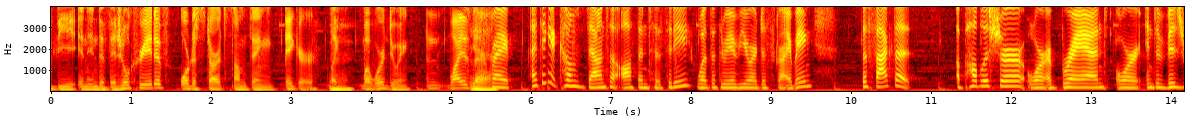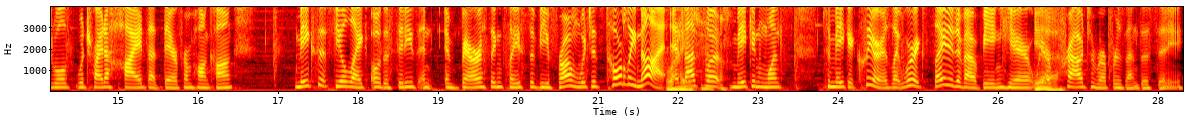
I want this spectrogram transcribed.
to be an individual creative or to start something bigger like mm-hmm. what we're doing. And why is that? Right. I think it comes down to authenticity, what the three of you are describing. The fact that a publisher or a brand or individuals would try to hide that they're from Hong Kong makes it feel like, oh, the city's an embarrassing place to be from, which it's totally not. Right. And that's what Maekan wants to make it clear is like, we're excited about being here. We Yeah. are proud to represent this city.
